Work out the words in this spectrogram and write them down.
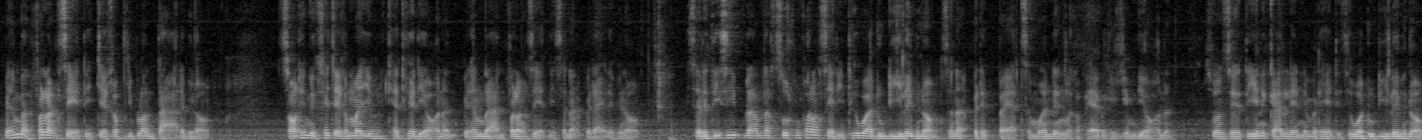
เป็นทางด้านฝรั่งเศสนี่เจอกับยิบรอนตาได้พี่น้องสองทีมนี้เคยเจอกันมาอยู่แค่เทื่อเดียวเท่านั้นเป็นทางด้านฝรั่งเศสนี่ชนะไปได้ได้พี่น้องสถิติสิบด้านหลักสูตรของฝรั่งเศสนี่ถือว่าดูดีเลยพี่น้องชนะไปได้แปดเสมอหนึ่งแล้วก็แพ้ไปแค่เกมเดียวเท่านั้นส่วนสถิติในการเล่นในประเทศนี่ถือว่าดูดีเลยพี่น้อง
